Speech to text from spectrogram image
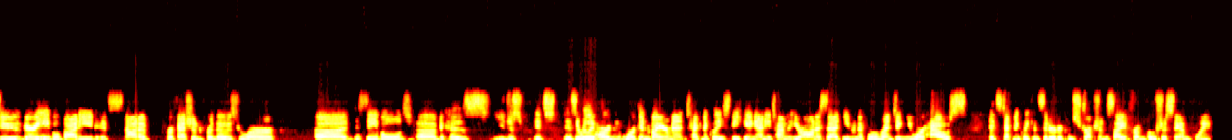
to very able bodied it's not a profession for those who are uh, disabled uh, because you just it's it's a really hard work environment technically speaking anytime that you're on a set even if we're renting your house it's technically considered a construction site from OSHA standpoint,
